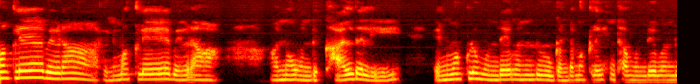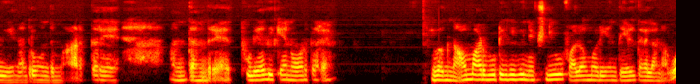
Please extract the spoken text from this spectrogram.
ಮಕ್ಕಳೇ ಬೇಡ ಹೆಣ್ಮಕ್ಳೇ ಬೇಡ ಅನ್ನೋ ಒಂದು ಕಾಲದಲ್ಲಿ ಹೆಣ್ಮಕ್ಳು ಮುಂದೆ ಬಂದು, ಗಂಡ ಮಕ್ಳಿಗಿಂತ ಮುಂದೆ ಬಂದು ಏನಾದರೂ ಒಂದು ಮಾಡ್ತಾರೆ ಅಂತಂದರೆ, ತುಳಿಯೋದಕ್ಕೆ ನೋಡ್ತಾರೆ. ಇವಾಗ ನಾವು ಮಾಡ್ಬಿಟ್ಟಿದೀವಿ ನೆಕ್ಸ್ಟ್ ನೀವು ಫಾಲೋ ಮಾಡಿ ಅಂತ ಹೇಳ್ತಾ ಇಲ್ಲ ನಾವು.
